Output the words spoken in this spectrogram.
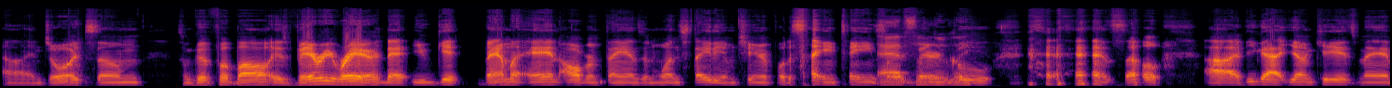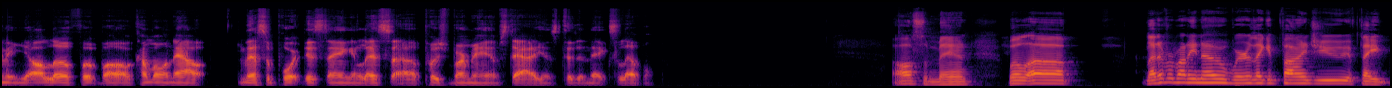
uh, enjoy some some good football. It's very rare that you get Bama and Auburn fans in one stadium cheering for the same team. So Absolutely. it's very cool. so uh, if you got young kids, man, and y'all love football, come on out. Let's support this thing and let's uh, push Birmingham Stallions to the next level. Awesome, man. Well, uh, let everybody know where they can find you if they,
